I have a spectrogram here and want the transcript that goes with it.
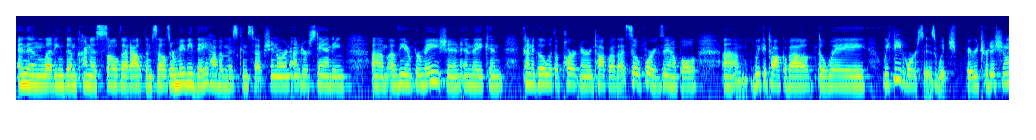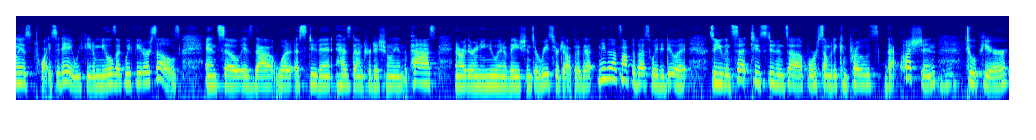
and then letting them kind of solve that out themselves. Or maybe they have a misconception or an understanding um, of the information, and they can kind of go with a partner and talk about that. So, for example, um, we could talk about the way we feed horses, which very traditionally is twice a day. We feed them meals like we feed ourselves. And so, is that what a student has done traditionally in the past? And are there any new innovations or research out there that maybe that's not the best way to do it? So, you can set two students up where somebody can pose that question to a peer,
